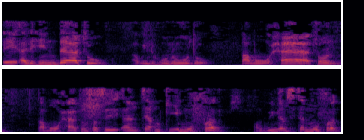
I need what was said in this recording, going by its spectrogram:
et al-hindatu, ou il-hunudu, Tamouhatun. Tamouhatun, ça c'est un terme qui est mufrad. En lui-même c'est un mufrad.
